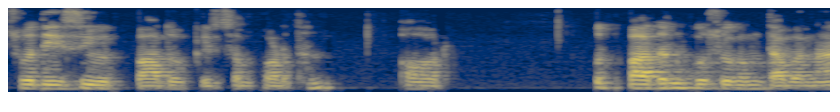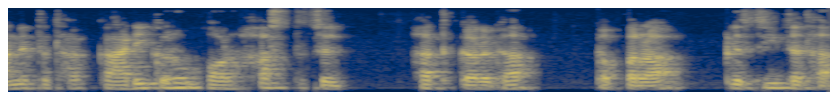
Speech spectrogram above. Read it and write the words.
स्वदेशी उत्पादों के संवर्धन और उत्पादन को सुगमता बनाने तथा कारीगरों और हस्तशिल्प, हथकरघा कपड़ा, कृषि तथा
